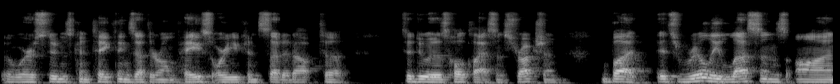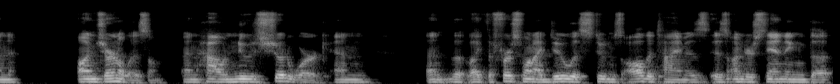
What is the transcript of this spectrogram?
where students can take things at their own pace, or you can set it up to to do it as whole class instruction. But it's really lessons on on journalism and how news should work and and the, like the first one I do with students all the time is is understanding the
